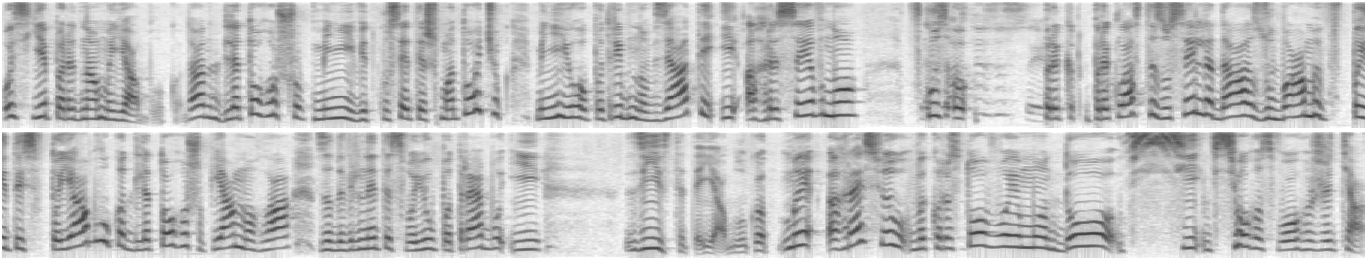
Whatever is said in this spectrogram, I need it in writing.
Ось є перед нами яблуко. Да? Для того, щоб мені відкусити шматочок, мені його потрібно взяти і агресивно вкус... прик- прикласти зусилля, да, зубами впитись в то яблуко для того, щоб я могла задовільнити свою потребу і з'їсти те яблуко. Ми агресію використовуємо до всі, всього свого життя,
